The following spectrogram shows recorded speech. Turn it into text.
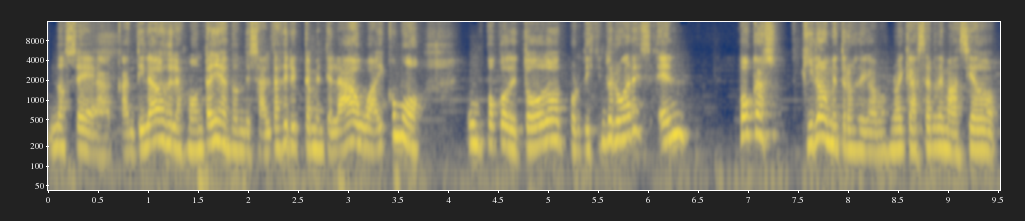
no sé, acantilados de las montañas donde saltas directamente al agua. Hay como un poco de todo por distintos lugares en pocos kilómetros, digamos. No hay que hacer demasiado,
